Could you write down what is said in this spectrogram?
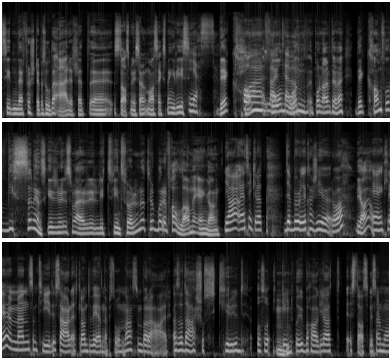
siden det første episode er rett og slett eh, statsministeren må ha sex med en gris. Yes. Det kan få noen på live TV Det kan få visse mennesker som er litt fintfølende, til å bare falle av med en gang. Ja, og jeg tenker at det burde det kanskje gjøre òg, Ja, ja. egentlig. Men samtidig så er det et eller annet ved den episoden som bare er Altså, det er så skrudd og så ekkelt og ubehagelig at statsministeren må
